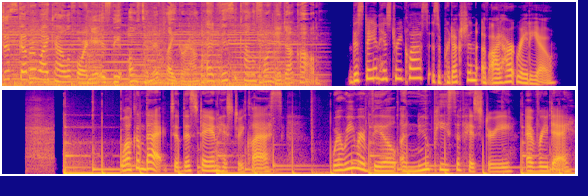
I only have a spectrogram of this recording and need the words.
Discover why California is the ultimate playground at visitcalifornia.com. This Day in History class is a production of iHeartRadio. Welcome back to This Day in History class, where we reveal a new piece of history every day.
